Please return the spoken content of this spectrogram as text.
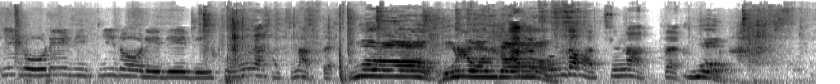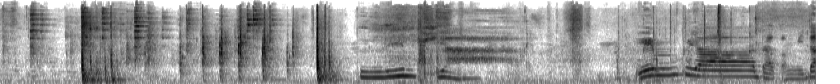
띠로리리 띠로리리 돈이랑 같이 나왔대. 우와, 고래왕이다. 돈도 같이 나왔대. 우와. 림피아 림피아 나갑니다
